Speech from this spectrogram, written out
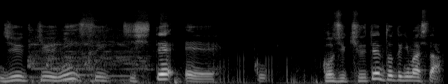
19にスイッチして、えー、59点取ってきました。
